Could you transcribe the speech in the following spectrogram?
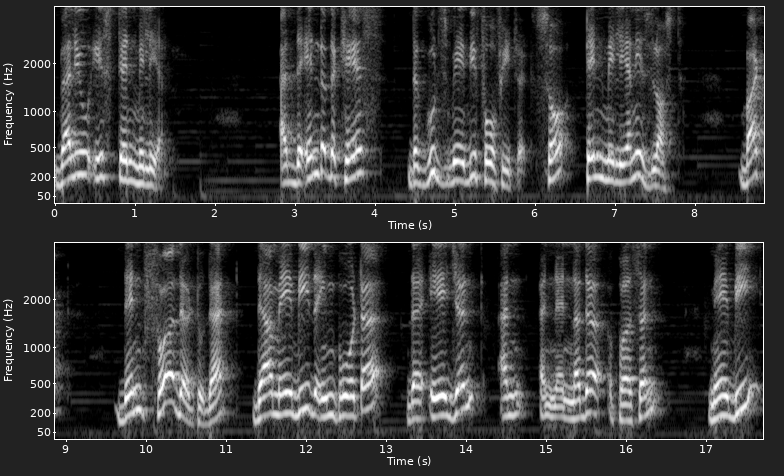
value is 10 million. At the end of the case, the goods may be forfeited. So 10 million is lost. But then further to that, there may be the importer, the agent, and, and another person may be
